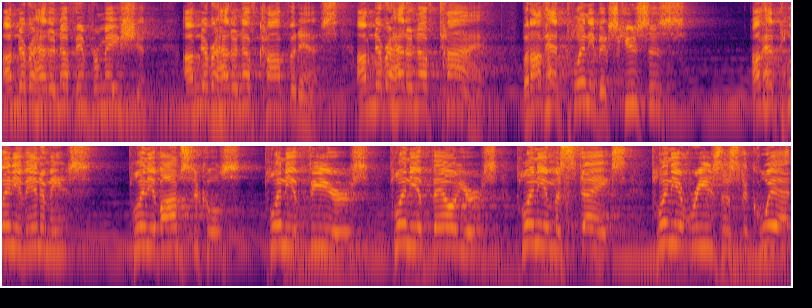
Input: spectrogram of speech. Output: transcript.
I've never had enough information. I've never had enough confidence. I've never had enough time. But I've had plenty of excuses. I've had plenty of enemies, plenty of obstacles, plenty of fears, plenty of failures, plenty of mistakes, plenty of reasons to quit.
